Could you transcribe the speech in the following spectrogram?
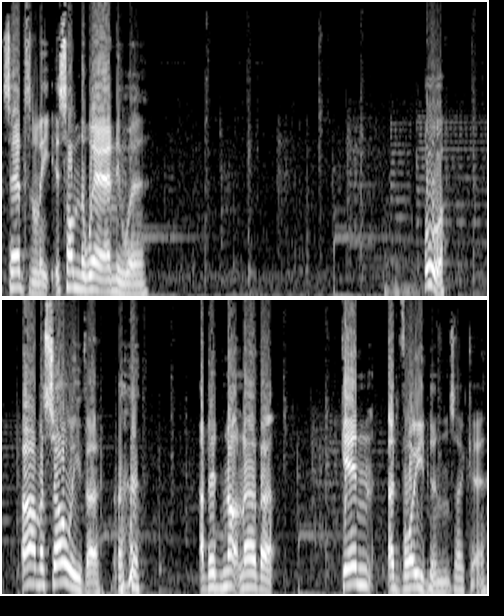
Certainly, it's on the way anyway. Oh, oh, I'm a soul weaver. I did not know that. Gain avoidance, okay.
